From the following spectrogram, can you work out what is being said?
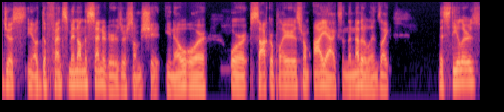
just, you know, defensemen on the Senators or some shit, you know, or or soccer players from Ajax in the Netherlands. Like the Steelers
